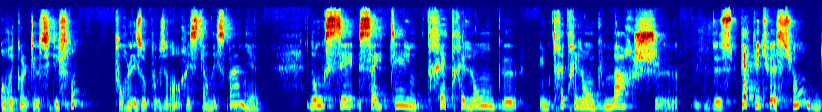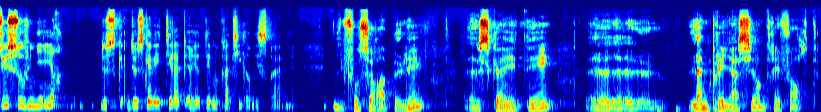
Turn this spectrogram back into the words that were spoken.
on récoltait aussi des fonds pour les opposants restés en Espagne. Donc c'est, ça a été une très très longue, une très très longue marche de perpétuation du souvenir de ce, de ce qu'avait été la période démocratique en Espagne. Il faut se rappeler euh, ce qu'a été euh, l'imprégnation très forte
